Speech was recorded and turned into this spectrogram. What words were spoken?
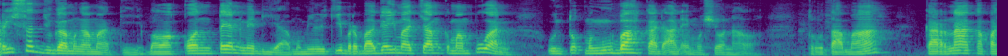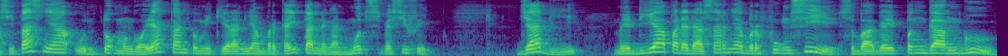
Riset juga mengamati bahwa konten media memiliki berbagai macam kemampuan untuk mengubah keadaan emosional, terutama karena kapasitasnya untuk menggoyahkan pemikiran yang berkaitan dengan mood spesifik. Jadi, media pada dasarnya berfungsi sebagai pengganggu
